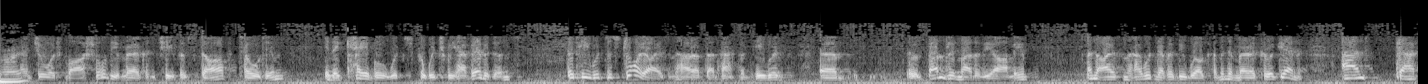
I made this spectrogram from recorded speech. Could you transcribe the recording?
Right. And George Marshall, the American Chief of Staff, told him in a cable which, for which we have evidence that he would destroy Eisenhower if that happened. He would um, bundle him out of the army, and Eisenhower would never be welcome in America again. And that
